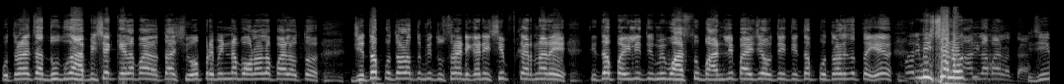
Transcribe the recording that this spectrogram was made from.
पुतळ्याचा दूध अभिषेक केला पाहिजे होता. शिवप्रेमींना बोलावलं पाहिजे होतं. जिथं पुतळा तुम्ही दुसऱ्या ठिकाणी शिफ्ट करणार आहे तिथं पहिली तुम्ही वास्तू बांधली पाहिजे होती. तिथं पुतळ्याचं त- हे परमिशन होता. जी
